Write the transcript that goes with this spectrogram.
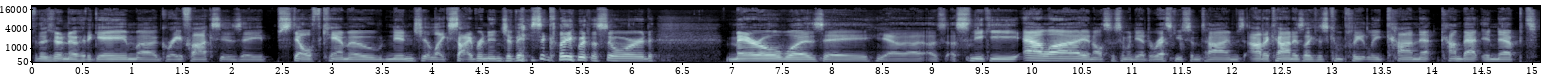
for those who don't know who the game, uh, Gray Fox is a stealth camo ninja, like cyber ninja, basically with a sword. Meryl was a yeah a, a, sneaky ally and also someone you had to rescue sometimes. Otacon is like this completely con- combat inept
